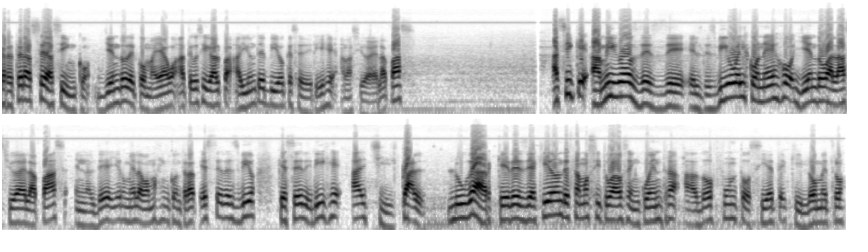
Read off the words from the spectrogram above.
Carretera CA5, yendo de Comayagua a Tegucigalpa, hay un desvío que se dirige a la ciudad de La Paz. Así que amigos, desde el desvío El Conejo, yendo a la ciudad de La Paz, en la aldea de Yermela, vamos a encontrar este desvío que se dirige al Chilcal, lugar que desde aquí donde estamos situados se encuentra a 2.7 kilómetros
